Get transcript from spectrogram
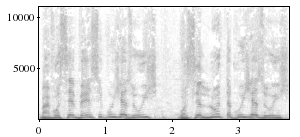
Mas você vence com Jesus. Você luta com Jesus.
